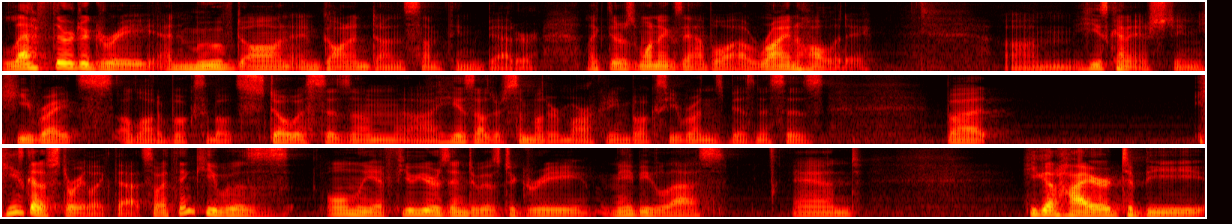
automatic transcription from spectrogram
left their degree and moved on and gone and done something better. Like there's one example, uh, Ryan Holiday. Um, he's kind of interesting. He writes a lot of books about stoicism. Uh, he has other some other marketing books. He runs businesses, but he's got a story like that. So I think he was only a few years into his degree, maybe less, and he got hired to be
